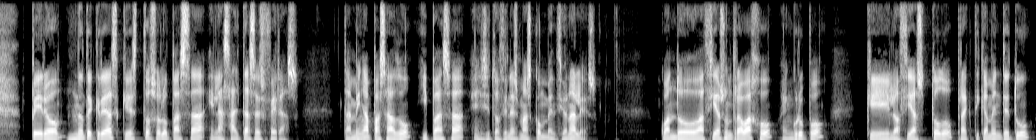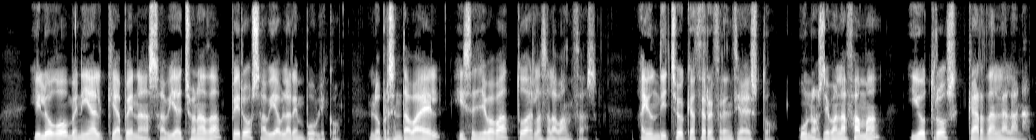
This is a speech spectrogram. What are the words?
Pero no te creas que esto solo pasa en las altas esferas también ha pasado y pasa en situaciones más convencionales. Cuando hacías un trabajo en grupo, que lo hacías todo prácticamente tú, y luego venía el que apenas había hecho nada, pero sabía hablar en público. Lo presentaba él y se llevaba todas las alabanzas. Hay un dicho que hace referencia a esto. Unos llevan la fama y otros cardan la lana.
